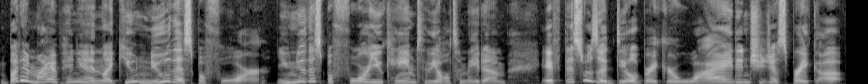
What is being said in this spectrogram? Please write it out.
But in my opinion, like you knew this before. You knew this before you came to the ultimatum. If this was a deal breaker, why didn't you just break up?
